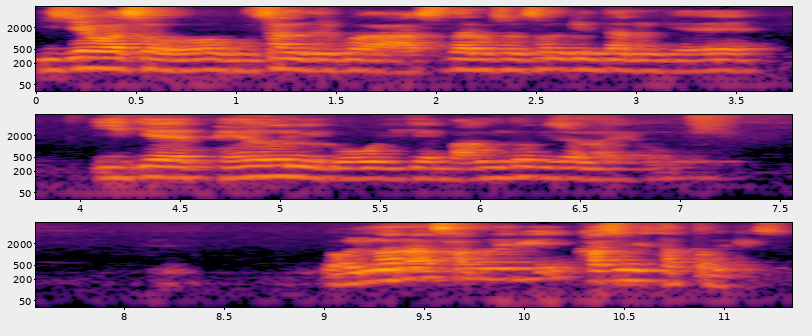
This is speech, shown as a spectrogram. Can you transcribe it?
이제 와서 우상들과 아스다롯을 섬긴다는 게 이게 배은이고 이게 망덕이잖아요. 얼마나 사무엘이 가슴이 답답했겠어요.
